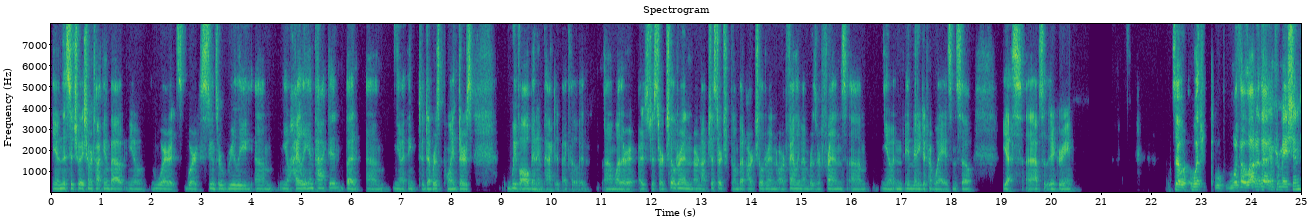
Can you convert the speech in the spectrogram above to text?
you know, in this situation, we're talking about, you know, where it's where students are really, um, you know, highly impacted. But, um, you know, I think to Deborah's point, there's, we've all been impacted by COVID, um, whether it's just our children or not just our children, but our children or family members or friends, um, you know, in, in many different ways. And so, yes, I absolutely agree. So with with a lot of the information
